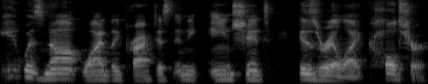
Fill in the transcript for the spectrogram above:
it was not widely practiced in the ancient Israelite culture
